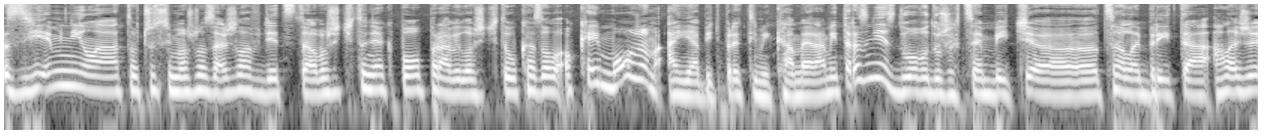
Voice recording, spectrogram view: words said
zjemnila to, čo si možno zažila v detstve, alebo že ti to nejak popravilo, že ti to ukázalo, OK, môžem aj ja byť pred tými kamerami. Teraz nie z dôvodu, že chcem byť uh, celebrita, ale že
